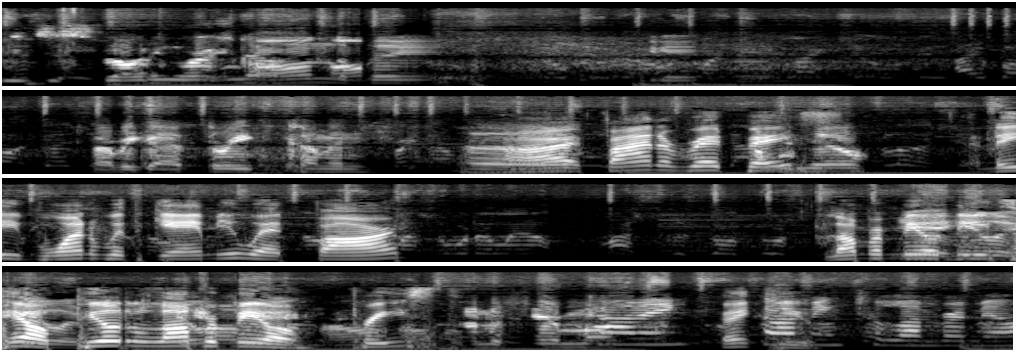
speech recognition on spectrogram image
It's just floating right now. calling the big. Alright, we got three coming. Uh, All right, find a red base. Mill. Leave one with Gamu at farm. Lumber mill Yeah, needs help. healer. Peel the lumber Healer. mill, priest. On the fear monk. Coming. Thank you. coming to Lumber Mill.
